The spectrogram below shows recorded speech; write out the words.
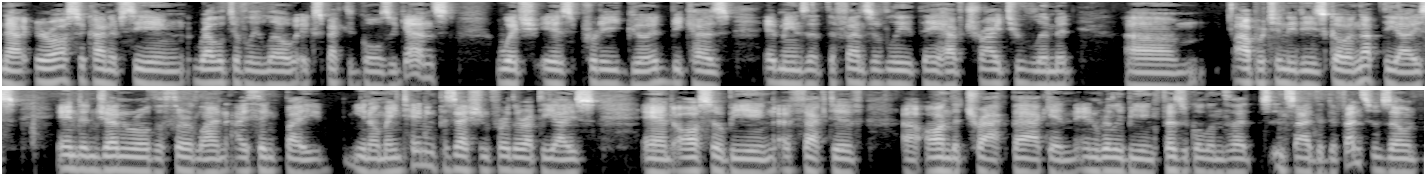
Now, you're also kind of seeing relatively low expected goals against, which is pretty good because it means that defensively they have tried to limit um, opportunities going up the ice. And in general, the third line, I think by you know maintaining possession further up the ice and also being effective uh, on the track back and, and really being physical inside, inside the defensive zone,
